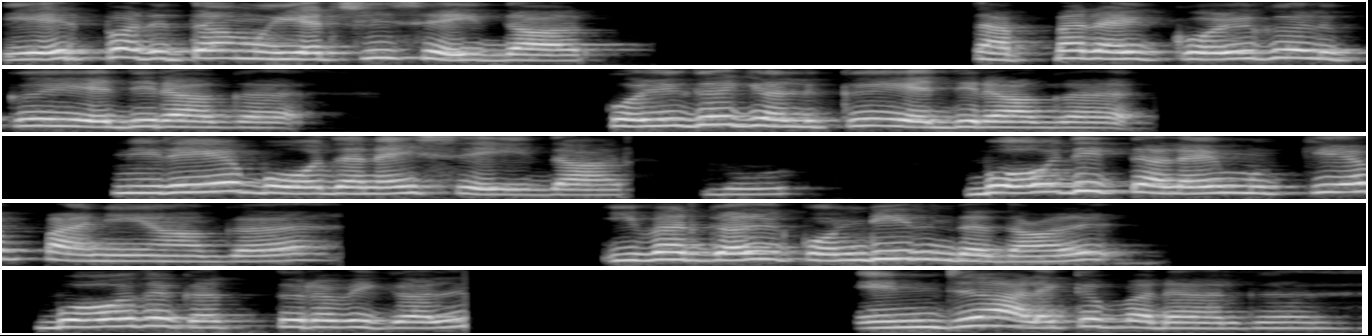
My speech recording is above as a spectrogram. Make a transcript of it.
ஏற்படுத்த முயற்சி செய்தார். தப்பறை கொள்களுக்கு எதிராக கொள்கைகளுக்கு எதிராக நிறைய போதனை செய்தார். போ- போதித்தலை முக்கிய பணியாக இவர்கள் கொண்டிருந்ததால் போதக துறவிகள் என்று அழைக்கப்படுவார்கள்.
